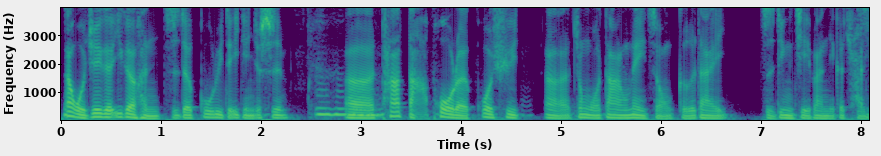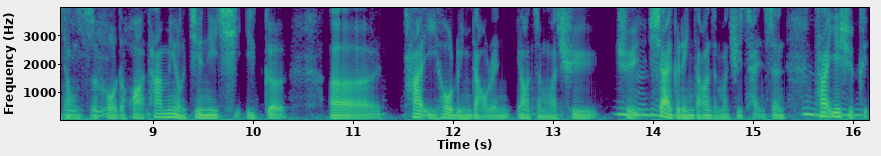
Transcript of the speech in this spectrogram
那我觉得一个一个很值得顾虑的一点就是，呃，他打破了过去呃中国大陆那种隔代。指定接班的一个传统之后的话，他没有建立起一个呃，他以后领导人要怎么去去下一个领导人怎么去产生？他也许可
